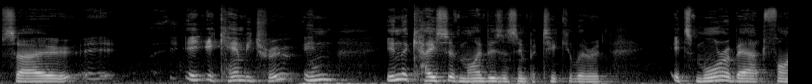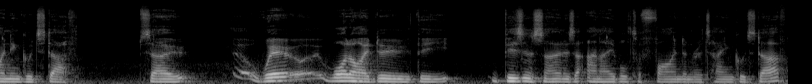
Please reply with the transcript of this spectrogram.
So it, it can be true in in the case of my business in particular. It it's more about finding good stuff. So uh, where what I do, the business owners are unable to find and retain good staff.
